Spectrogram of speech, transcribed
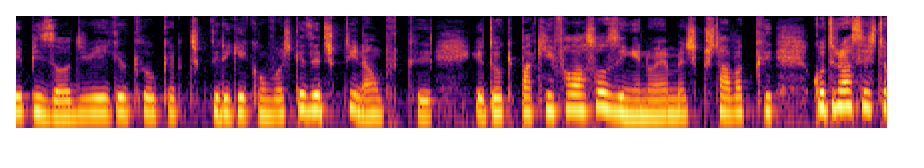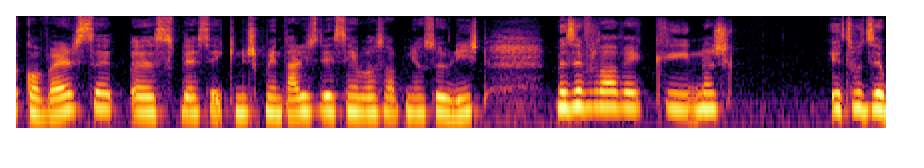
episódio e aquilo que eu quero discutir aqui convosco. Quer dizer, discutir não, porque eu estou aqui para aqui a falar sozinha, não é? Mas gostava que continuasse esta conversa, uh, se pudessem aqui nos comentários, dessem a vossa opinião sobre isto. Mas a verdade é que nós eu estou a dizer,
